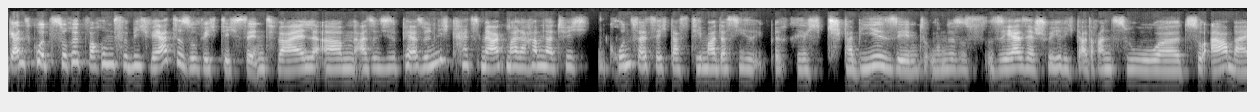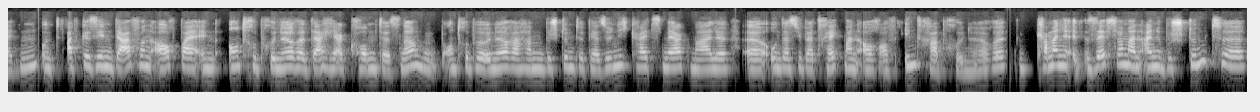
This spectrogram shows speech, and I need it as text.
Ganz kurz zurück, warum für mich Werte so wichtig sind, weil ähm, also diese Persönlichkeitsmerkmale haben natürlich grundsätzlich das Thema, dass sie recht stabil sind und es ist sehr, sehr schwierig daran zu, äh, zu arbeiten. Und abgesehen davon auch bei Entrepreneure, daher kommt es. Ne? Entrepreneure haben bestimmte Persönlichkeitsmerkmale äh, und das überträgt man auch auf Intrapreneure. Kann man, selbst wenn man eine bestimmte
